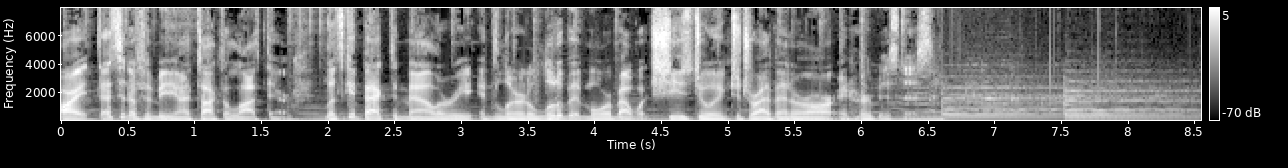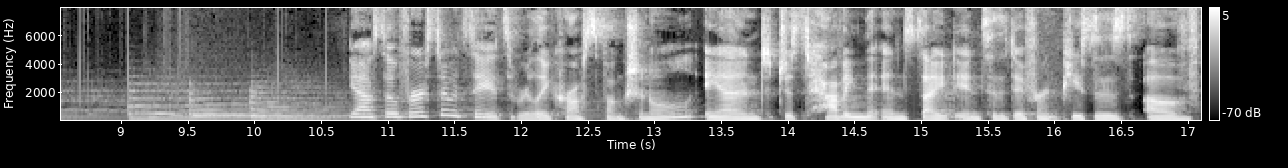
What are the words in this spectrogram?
All right, that's enough of me. I talked a lot there. Let's get back to Mallory and learn a little bit more about what she's doing to drive NRR in her business. Yeah, so first I would say it's really cross functional and just having the insight into the different pieces of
